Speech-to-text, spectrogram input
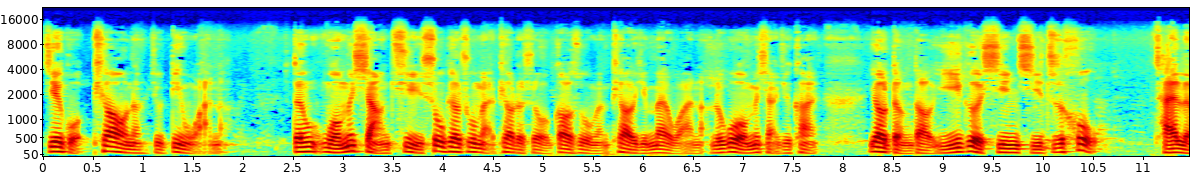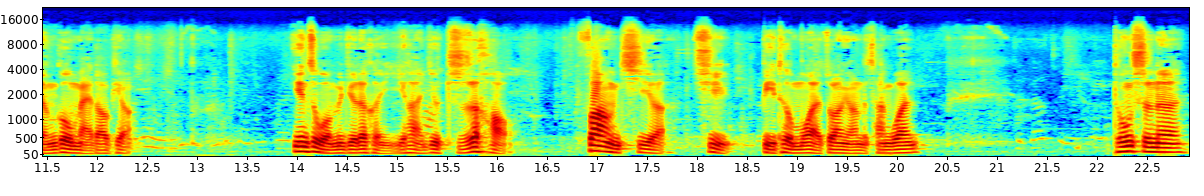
结果票呢就订完了。等我们想去售票处买票的时候，告诉我们票已经卖完了。如果我们想去看，要等到一个星期之后才能够买到票。因此我们觉得很遗憾，就只好放弃了去比特摩尔庄园的参观。同时呢。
